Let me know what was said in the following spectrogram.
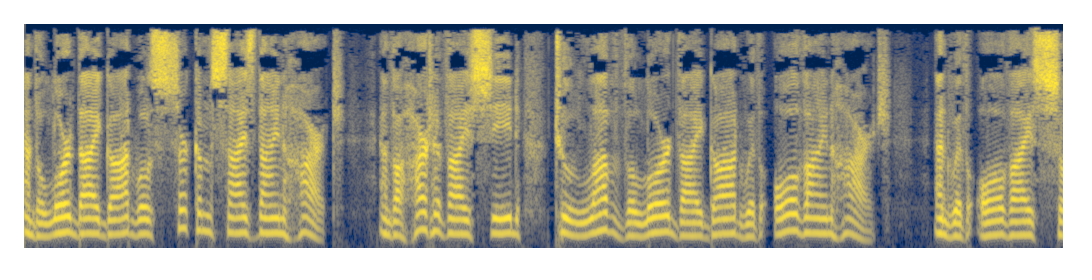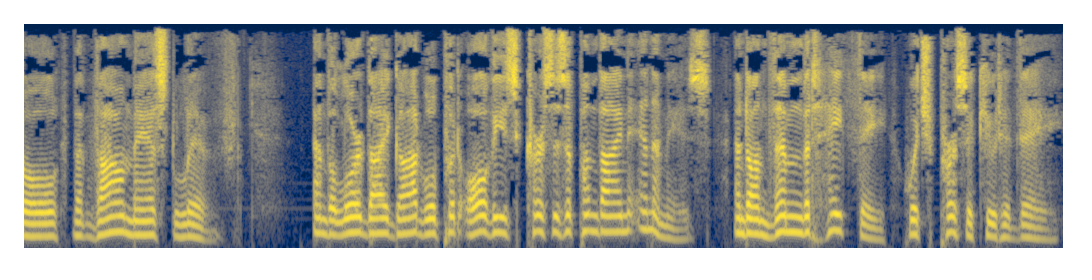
And the Lord thy God will circumcise thine heart, and the heart of thy seed, to love the Lord thy God with all thine heart, and with all thy soul, that thou mayest live. And the Lord thy God will put all these curses upon thine enemies, and on them that hate thee, which persecuted thee.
